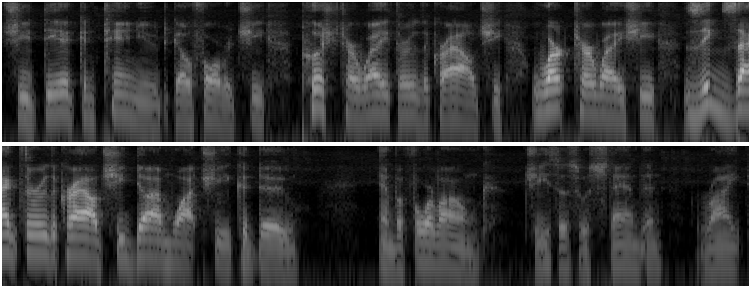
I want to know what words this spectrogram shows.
She did continue to go forward. She pushed her way through the crowd. She worked her way. She zigzagged through the crowd. She done what she could do. And before long, Jesus was standing right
